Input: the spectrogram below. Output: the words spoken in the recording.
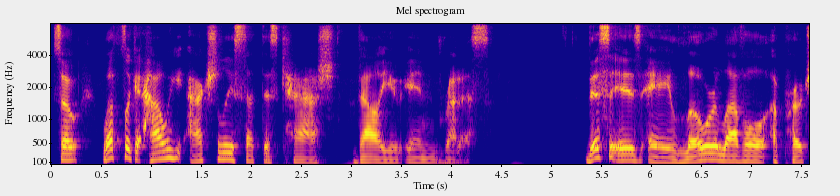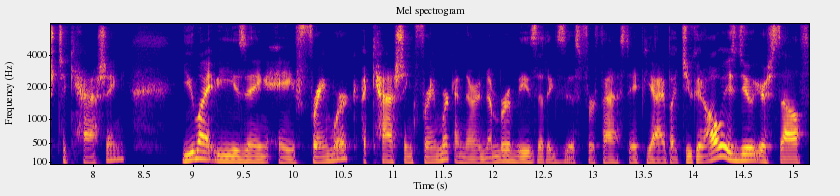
So let's look at how we actually set this cache value in Redis. This is a lower level approach to caching. You might be using a framework, a caching framework, and there are a number of these that exist for Fast API, but you can always do it yourself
